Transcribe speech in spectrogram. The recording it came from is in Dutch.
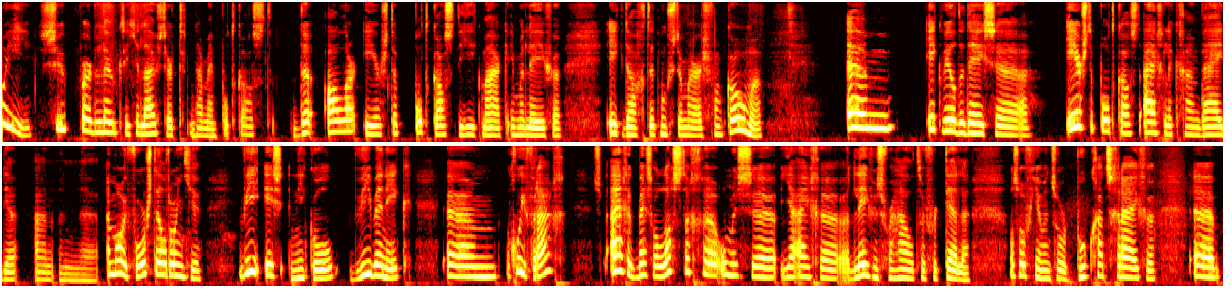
Hoi, super leuk dat je luistert naar mijn podcast. De allereerste podcast die ik maak in mijn leven. Ik dacht, het moest er maar eens van komen. Ehm, ik wilde deze eerste podcast eigenlijk gaan wijden aan een, uh, een mooi voorstelrondje. Wie is Nicole? Wie ben ik? Um, een goede vraag. Het is eigenlijk best wel lastig uh, om eens uh, je eigen levensverhaal te vertellen. Alsof je een soort boek gaat schrijven.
